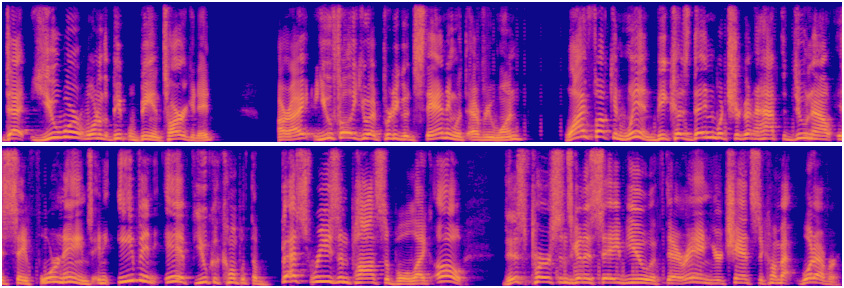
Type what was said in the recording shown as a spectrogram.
that you weren't one of the people being targeted, all right, you felt like you had pretty good standing with everyone. Why fucking win? Because then what you're going to have to do now is say four names. And even if you could come up with the best reason possible, like, oh, this person's going to save you if they're in, your chance to come back, whatever,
